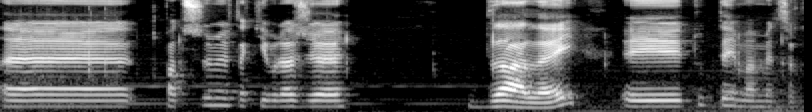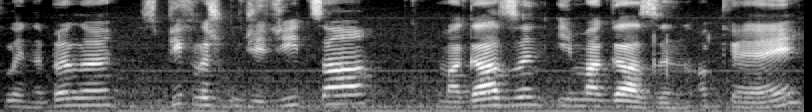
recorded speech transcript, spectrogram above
Eee, patrzymy w takim razie dalej. Yy, tutaj mamy co? Kolejne bele. Spichlerz u dziedzica. Magazyn i magazyn. Okej.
